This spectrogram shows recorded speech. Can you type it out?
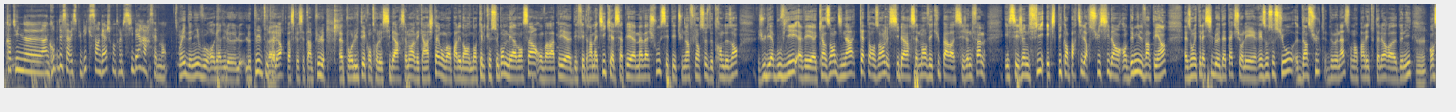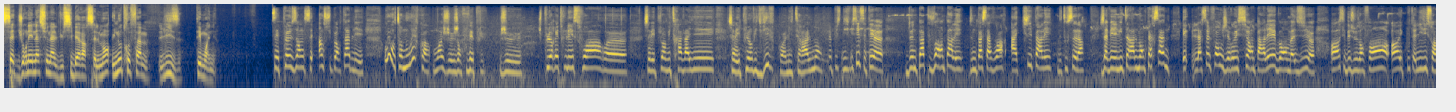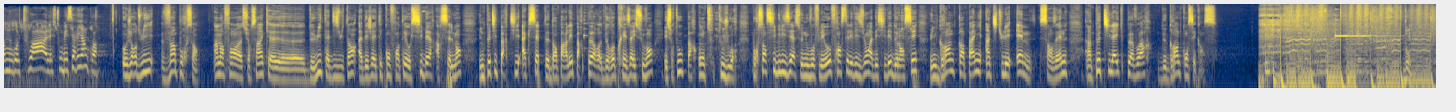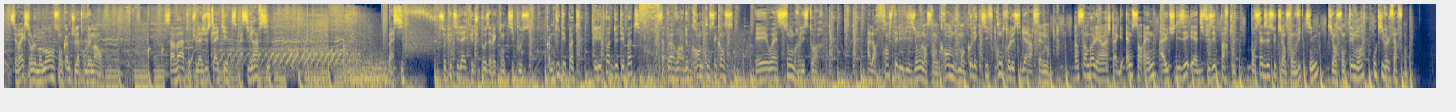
Quand une, euh, un groupe de services publics s'engage contre le cyberharcèlement. Oui, Denis, vous regardiez le, le- le pull tout à l'heure parce que c'est un pull euh, pour lutter contre le cyberharcèlement avec un hashtag. On va en parler dans, dans quelques secondes, mais avant ça, on va rappeler euh, des faits dramatiques. Elle s'appelait Mavachou, c'était une influenceuse de 32 ans. Julia Bouvier avait euh, 15 ans, Dina 14 ans. Le cyberharcèlement vécu par ces jeunes femmes et ces jeunes filles explique en partie leur suicide en, en 2021. Elles ont été la cible d'attaques sur les réseaux sociaux, d'insultes, de menaces. On en parlait tout à l'heure, Denis. En cette journée nationale du cyberharcèlement, une autre femme, Lise, témoigne. C'est pesant, c'est insupportable et oui, autant mourir quoi. Moi, je- j'en pouvais plus. Je, je pleurais tous les soirs. euh, j'avais plus envie de travailler. J'avais plus envie de vivre, quoi, littéralement. Le plus difficile, c'était euh, de ne pas pouvoir en parler, de ne pas savoir à qui parler de tout cela. J'avais littéralement personne. Et la seule fois où j'ai réussi à en parler, bon, on m'a dit euh, Oh, c'est des jeux d'enfants. Oh, écoute, Annie, ils sont amoureux de toi. Laisse tomber, c'est rien, quoi. Aujourd'hui, 20%. Un enfant euh, sur cinq euh, de 8 à 18 ans a déjà été confronté au cyberharcèlement. Une petite partie accepte d'en parler par peur de représailles souvent et surtout par honte toujours. Pour sensibiliser à ce nouveau fléau, France Télévisions a décidé de lancer une grande campagne intitulée M sans N. Un petit like peut avoir de grandes conséquences. Bon, c'est vrai que sur le moment, son com, tu l'as trouvé marrant. Ça va, toi, tu l'as juste liké. C'est pas si grave, si. Bah si. Ce petit like que tu poses avec ton petit pouce, comme tous tes potes, et les potes de tes potes, ça peut avoir de grandes conséquences. Et ouais, sombre l'histoire. Alors France Télévisions lance un grand mouvement collectif contre le cyberharcèlement. Un symbole et un hashtag M100N à utiliser et à diffuser partout, pour celles et ceux qui en sont victimes, qui en sont témoins ou qui veulent faire front.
